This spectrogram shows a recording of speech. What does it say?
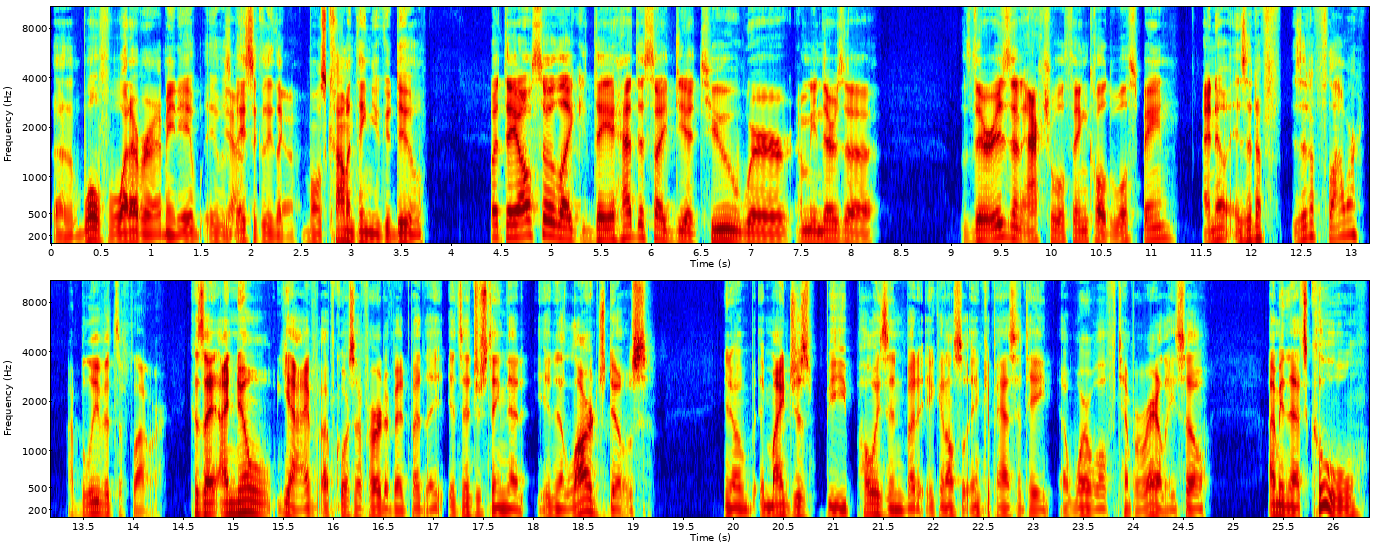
a wolf, or whatever. I mean, it it was Yeah, basically the yeah. most common thing you could do. But they also like they had this idea too, where I mean, there's a there is an actual thing called wolfsbane. I know. Is it a is it a flower? I believe it's a flower. Because I, I know, yeah, I've, of course I've heard of it, but uh, it's interesting that in a large dose, you know, it might just be poison, but it can also incapacitate a werewolf temporarily. So, I mean, that's cool,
